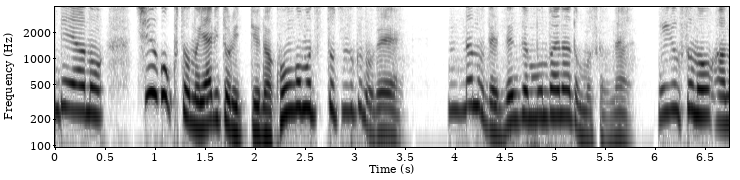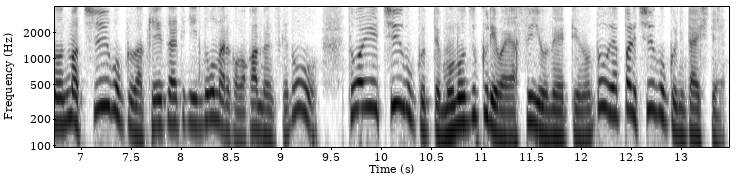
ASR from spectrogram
で、あの、中国とのやりとりっていうのは今後もずっと続くので、なので全然問題ないと思うんですけどね。結局その、あの、まあ、中国が経済的にどうなるかわかんないんですけど、とはいえ中国ってものづくりは安いよねっていうのと、やっぱり中国に対して、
